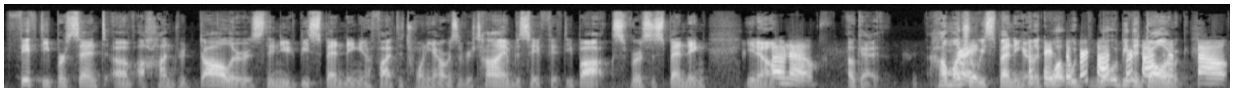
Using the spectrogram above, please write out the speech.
fifty percent of hundred dollars, then you'd be spending you know five to twenty hours of your time to save fifty bucks versus spending, you know. Oh no. Okay, how much are we spending here? Okay, like, what so would we're what would be the dollar? About,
